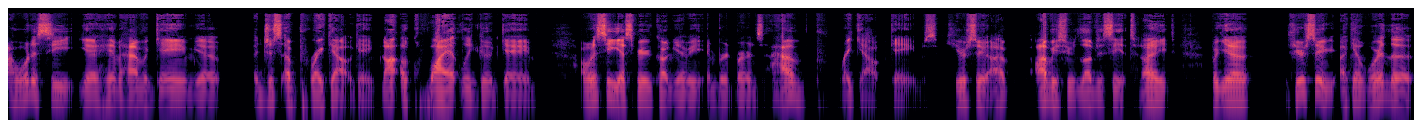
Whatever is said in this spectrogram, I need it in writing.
I want to see you know, him have a game, you know, just a breakout game, not a quietly good game. I want to see Jesperi Kotkaniemi and Brent Burns have breakout games here soon. I obviously would love to see it tonight, but you know, here soon. Again, we're in the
